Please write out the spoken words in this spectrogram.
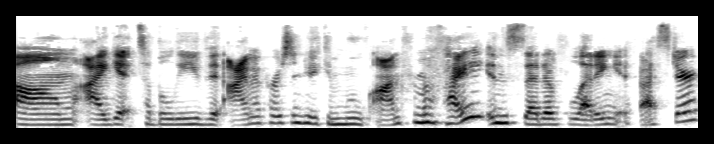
Um, I get to believe that I'm a person who can move on from a fight instead of letting it fester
